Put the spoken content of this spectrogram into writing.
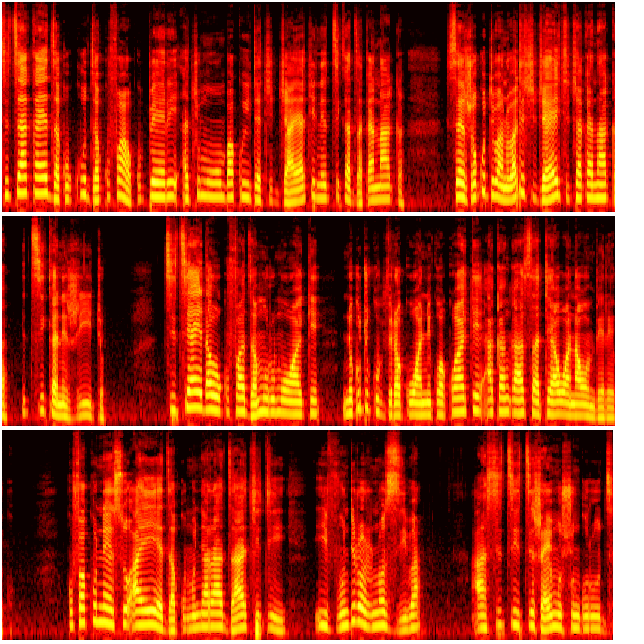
tsitsi akaedza kukudza kufa hakuperi achimuumba kuita chijaya chine tsika dzakanaka sezvo kuti vanhu vati chijaya ichi chakanaka itsika nezviito. Tsitsi aidawo kufadza murume wake nekuti kubvira kuwanikwa kwake akanga asati awanawo mbereko. Kufa kunesu aiedza kumunyaradza achiti ivhu ndiro rinoziva asi tsitsi zvaimushungurudza.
